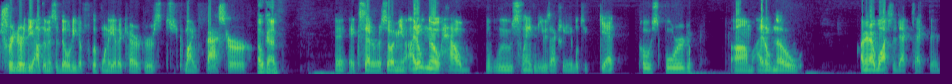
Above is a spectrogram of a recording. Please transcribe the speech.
trigger the Optimus ability to flip one of the other characters to combine faster. Okay. Etc. So I mean, I don't know how blue slanted he was actually able to get post board. Um, I don't know. I mean, I watched the deck tech that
